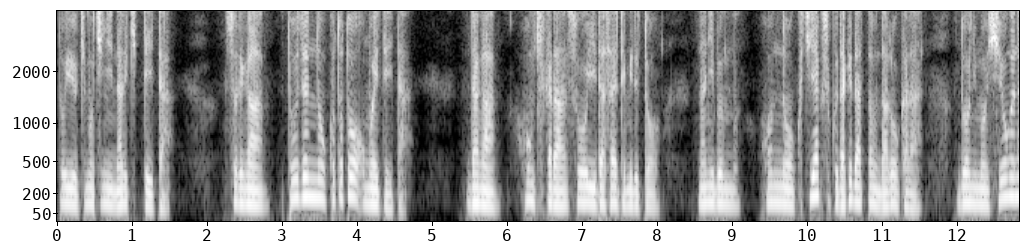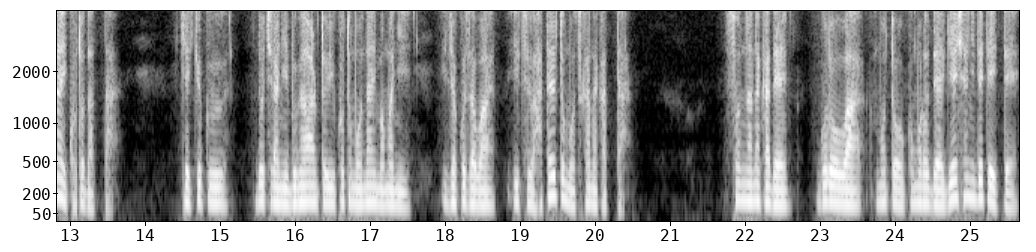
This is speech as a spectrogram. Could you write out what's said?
という気持ちになりきっていた。それが当然のことと思えていた。だが、本気からそう言い出されてみると、何分ほんの口約束だけだったのだろうから、どうにもしようがないことだった。結局、どちらに部があるということもないままに、いざこざはいつ果てるともつかなかった。そんな中で、五郎は元小諸で芸者に出ていて、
